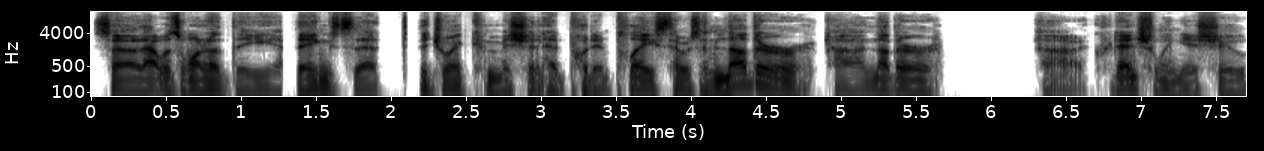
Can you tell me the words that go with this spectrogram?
So that was one of the things that the Joint Commission had put in place. There was another, uh, another uh, credentialing issue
